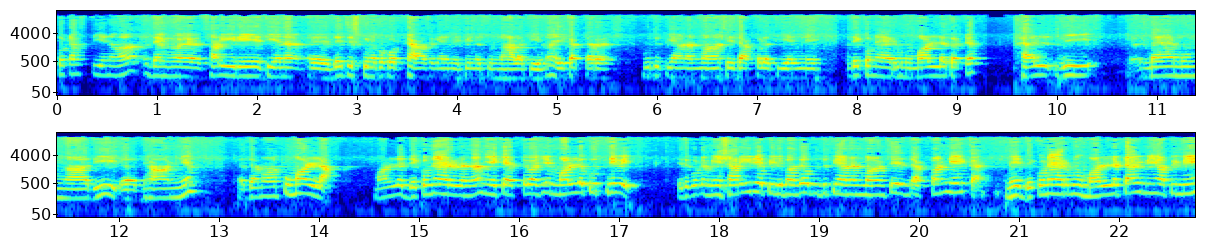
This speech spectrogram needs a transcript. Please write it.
කොටස් තියෙනවා. දැන් ඔය ශරීරයේ තියෙන දෙතිස් කුණප කොටස ගැන මේ පින්නතුන් අහලා තියෙනවා. ඒකත් අර බුදු පියාණන් වහන්සේ දක්වලා තියෙන්නේ දෙකොණෑරුණු මල්ලකට හැල් වී මෑමුන් ආදී ධාන්‍ය දමාපු මල්ලක්. මල්ල දෙකොණෑරලා නම් ඒක ඇත්ත වශයෙන් මල්ලකුත් නෙවෙයි. එතකොට මේ ශරීරය පිළිබඳව බුදු පියාණන් වහන්සේ දක්වන්නේ ඒකයි. මේ දෙකොණෑරුණු මල්ලටයි මේ අපි මේ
